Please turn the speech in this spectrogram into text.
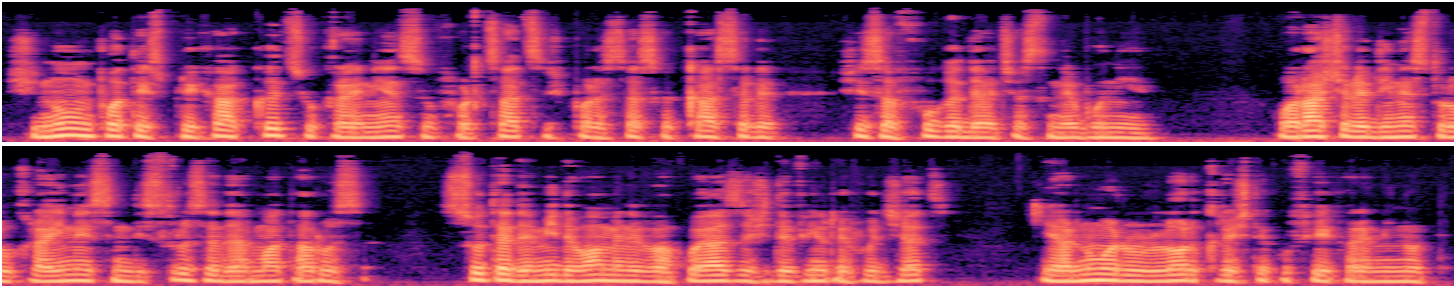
și nu îmi pot explica câți ucrainieni sunt forțați să-și părăsească casele și să fugă de această nebunie. Orașele din estul Ucrainei sunt distruse de armata rusă. Sute de mii de oameni evacuează și devin refugiați, iar numărul lor crește cu fiecare minut.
